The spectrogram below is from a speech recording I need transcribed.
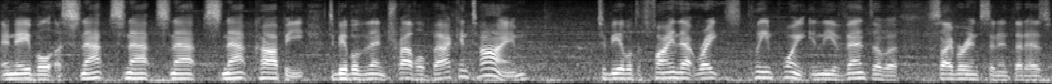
enable a snap, snap, snap, snap copy to be able to then travel back in time to be able to find that right clean point in the event of a cyber incident that has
